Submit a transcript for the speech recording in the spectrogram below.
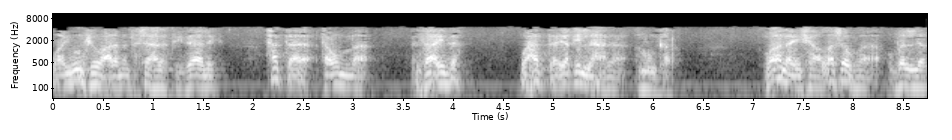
وأن ينكروا على من تساهل في ذلك حتى تعم الفائدة وحتى يقل هذا المنكر. وأنا إن شاء الله سوف أبلغ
